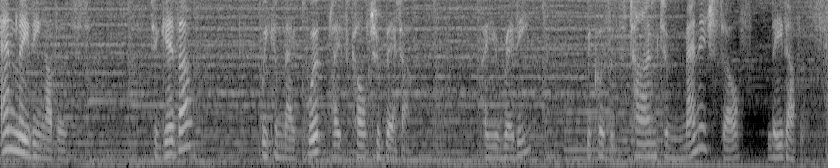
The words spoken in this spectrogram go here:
and leading others. Together, we can make workplace culture better. Are you ready? Because it's time to manage self, lead others.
